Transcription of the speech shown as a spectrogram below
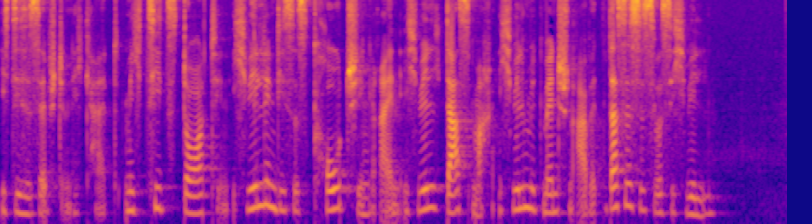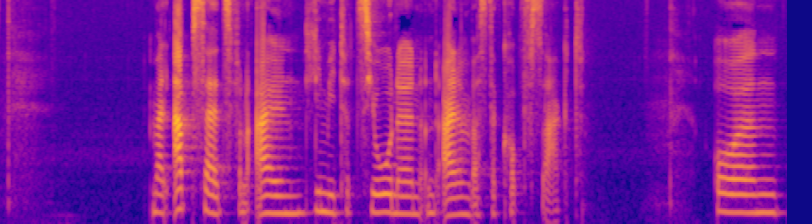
ist diese Selbstständigkeit. Mich zieht es dorthin. Ich will in dieses Coaching rein. Ich will das machen. Ich will mit Menschen arbeiten. Das ist es, was ich will mal abseits von allen Limitationen und allem, was der Kopf sagt. Und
